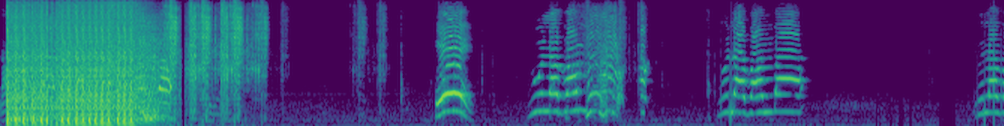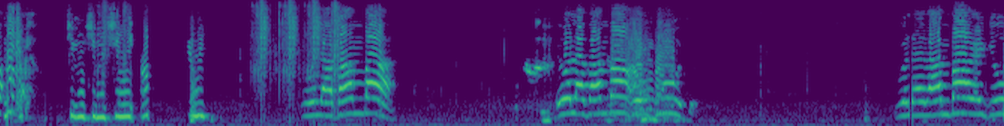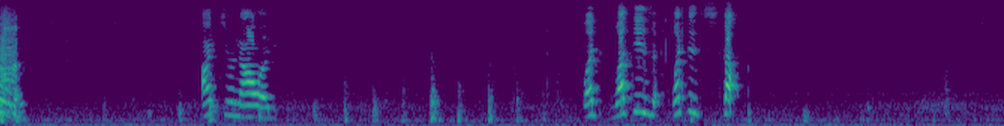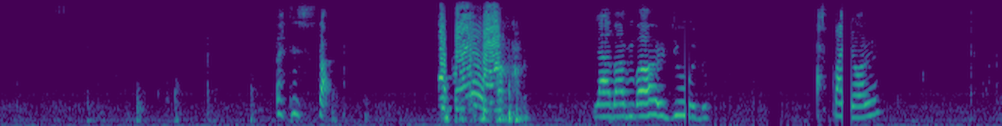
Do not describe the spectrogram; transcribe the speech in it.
hey! You lavamba! You lavamba! You lavamba! Shimmy, shimmy, shimmy, up! You lavamba! You lavamba, I'm oh, good! Dude? You? Answer now. What what is what is stop? What is stop? La Bamba or dude? Español?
